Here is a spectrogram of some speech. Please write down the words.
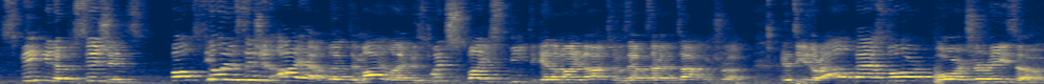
Speaking of decisions, folks, the only decision I have left in my life is which spiced meat to get on my nachos outside the taco truck. It's either al pastor or chorizo.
